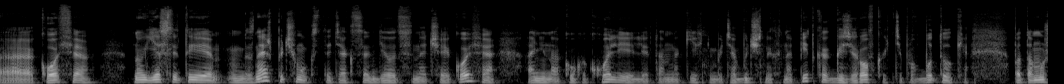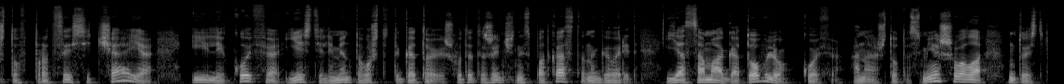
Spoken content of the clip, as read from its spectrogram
э, кофе, ну, если ты... Знаешь, почему, кстати, акцент делается на чай, кофе, а не на кока-коле или там на каких-нибудь обычных напитках, газировках, типа в бутылке? Потому что в процессе чая или кофе есть элемент того, что ты готовишь. Вот эта женщина из подкаста, она говорит, я сама готовлю кофе. Она что-то смешивала, ну, то есть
